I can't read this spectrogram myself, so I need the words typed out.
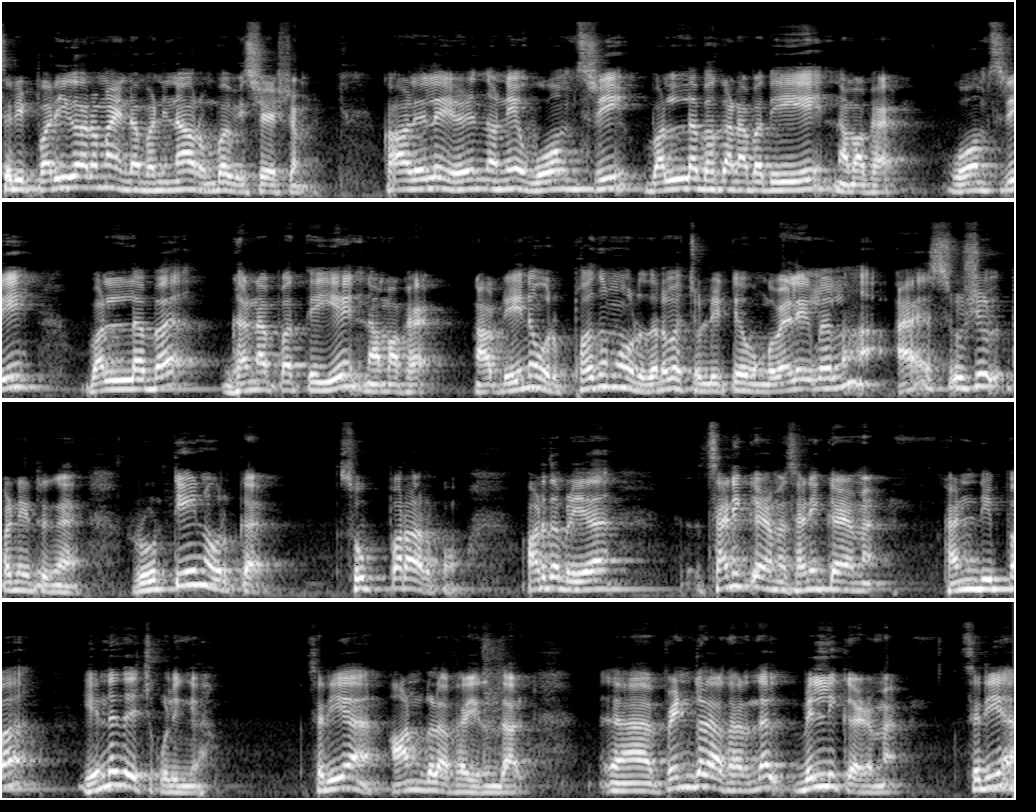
சரி பரிகாரமாக என்ன பண்ணினா ரொம்ப விசேஷம். காலையில் எழுந்தோடனே ஓம் ஸ்ரீ வல்லப கணபதியே நமக. ஓம் ஸ்ரீ வல்லப கணபதியே நமக அப்படின்னு ஒரு பதினோரு தடவை சொல்லிவிட்டு உங்கள் வேலைகளெல்லாம் ஆஸ் யூஷுவல் பண்ணிட்டுருங்க. ரொட்டீன் ஒர்க்கை சூப்பராக இருக்கும். அடுத்தபடியாக சனிக்கிழமை சனிக்கிழமை கண்டிப்பாக எண்ணெய் தேய்ச்சி கொள்ளிங்க சரியா? ஆண்களாக இருந்தால் பெண்களாக இருந்தால் வெள்ளிக்கிழமை. சரியா?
